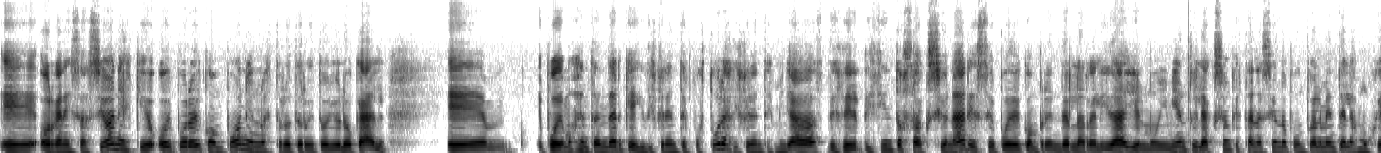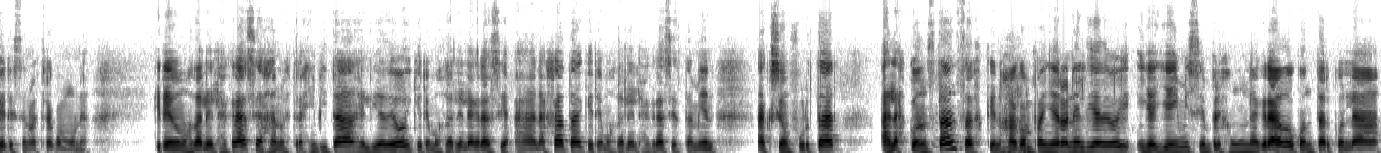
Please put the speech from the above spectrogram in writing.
eh, organizaciones que hoy por hoy componen nuestro territorio local. Eh, podemos entender que hay diferentes posturas, diferentes miradas, desde distintos accionarios se puede comprender la realidad y el movimiento y la acción que están haciendo puntualmente las mujeres en nuestra comuna. Queremos darles las gracias a nuestras invitadas el día de hoy, queremos darle las gracias a Ana Jata, queremos darle las gracias también a Acción Furtar, a las Constanzas que nos acompañaron el día de hoy y a Jamie siempre es un agrado contar con la,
